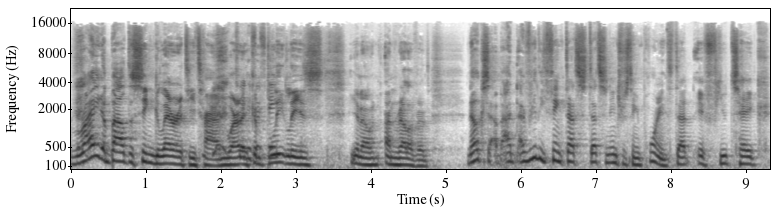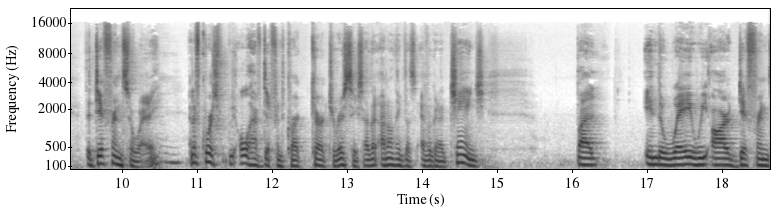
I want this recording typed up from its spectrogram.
right about the singularity time where it completely is, you know, unrelevant. No, because I, I, really think that's that's an interesting point. That if you take the difference away, mm. and of course we all have different characteristics. I, I don't think that's ever going to change. But in the way we are different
